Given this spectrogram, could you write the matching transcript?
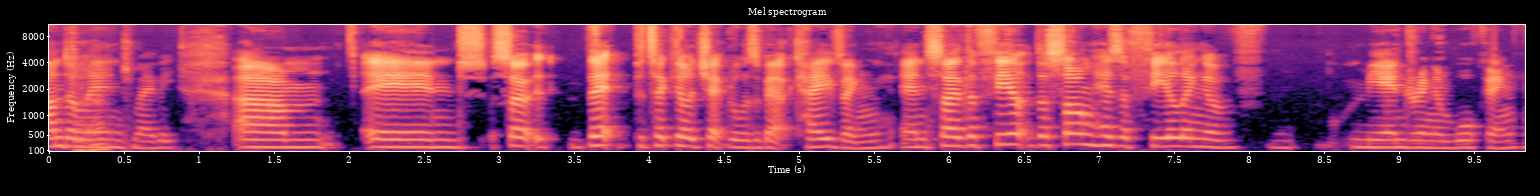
Underland maybe, um, and so it, that particular chapter was about caving, and so the feel the song has a feeling of meandering and walking,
